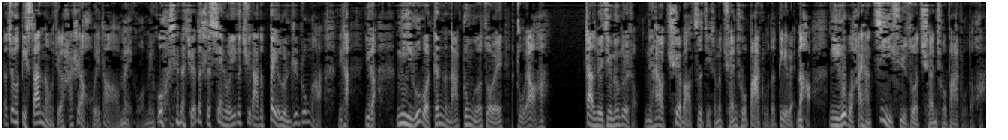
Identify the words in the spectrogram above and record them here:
那最后第三呢？我觉得还是要回到美国。美国现在觉得是陷入一个巨大的悖论之中啊！你看，一个你如果真的拿中俄作为主要哈战略竞争对手，你还要确保自己什么全球霸主的地位。那好，你如果还想继续做全球霸主的话，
